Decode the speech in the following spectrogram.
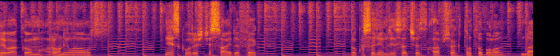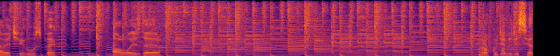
pevákom Ronnie Laws, neskôr ešte Side Effect v roku 76, avšak toto bol najväčší úspech Always There. V roku 91.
